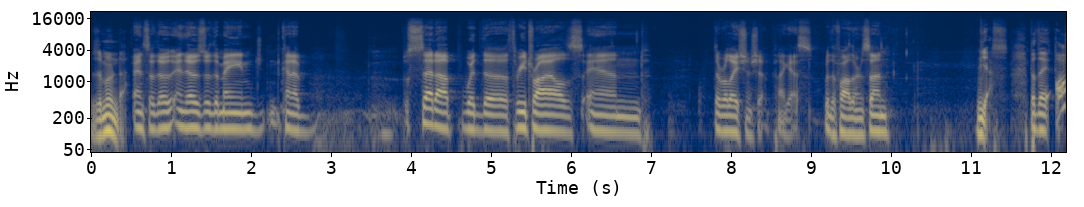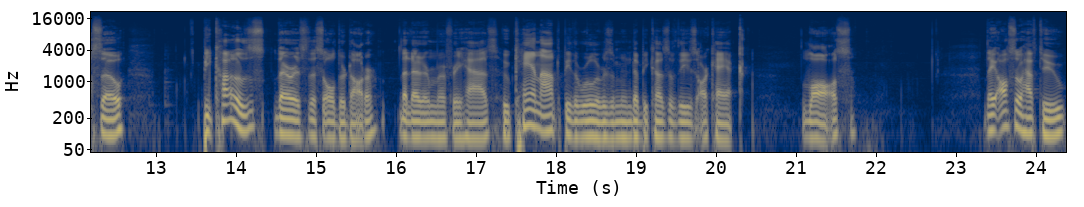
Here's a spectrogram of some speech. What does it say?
Zamunda. and so those and those are the main kind of set up with the three trials and the relationship, I guess, with the father and son. Yes. But they also, because there is this older daughter that Eddie Murphy has who cannot be the ruler of Zamunda because of these archaic laws, they also have to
